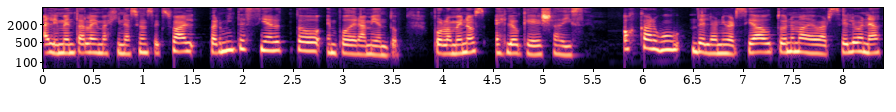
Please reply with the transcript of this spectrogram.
alimentar la imaginación sexual, permite cierto empoderamiento, por lo menos es lo que ella dice. Oscar Wu, de la Universidad Autónoma de Barcelona,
